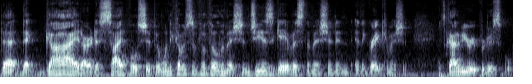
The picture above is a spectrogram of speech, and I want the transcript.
that that guide our discipleship. And when it comes to fulfill the mission jesus gave us the mission in, in the great commission. It's got to be reproducible.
